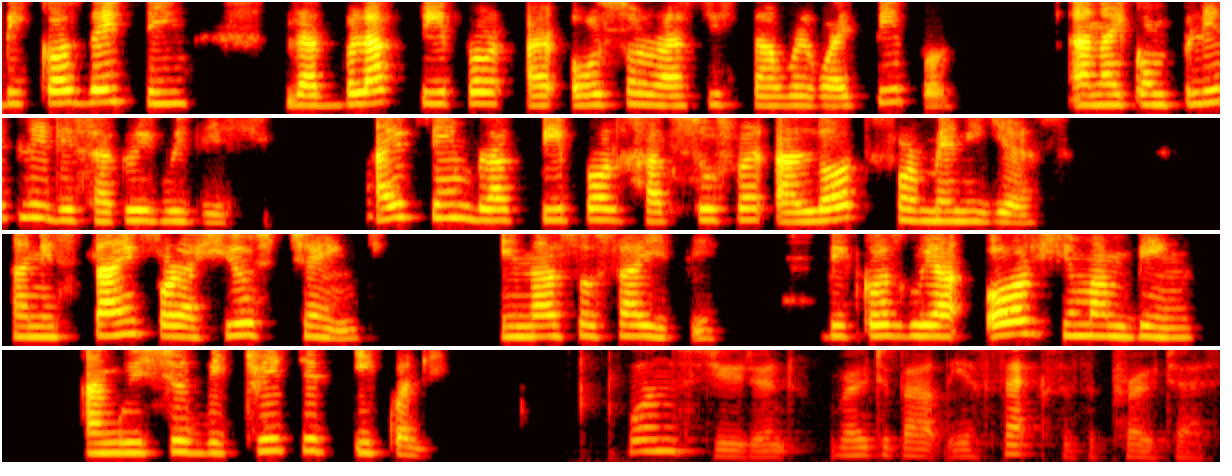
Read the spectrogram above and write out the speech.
because they think that black people are also racist toward white people. And I completely disagree with this. I think black people have suffered a lot for many years. And it's time for a huge change in our society because we are all human beings and we should be treated equally. One student wrote about the effects of the protest.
